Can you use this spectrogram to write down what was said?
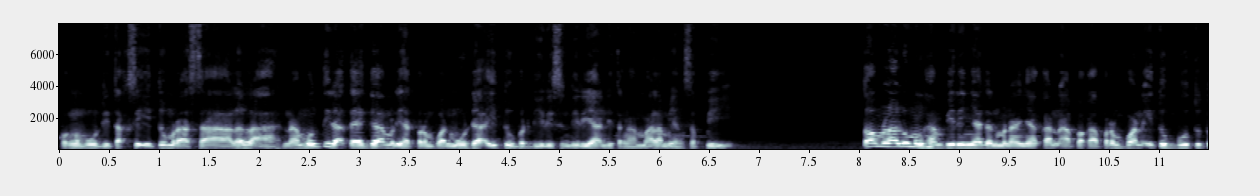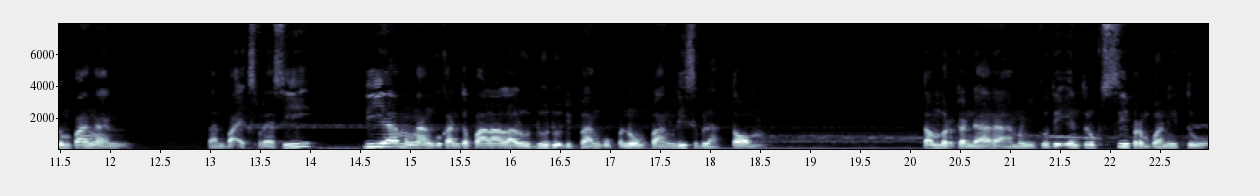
Pengemudi taksi itu merasa lelah, namun tidak tega melihat perempuan muda itu berdiri sendirian di tengah malam yang sepi. Tom lalu menghampirinya dan menanyakan apakah perempuan itu butuh tumpangan. Tanpa ekspresi, dia menganggukkan kepala lalu duduk di bangku penumpang di sebelah Tom. Tom berkendara mengikuti instruksi perempuan itu.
